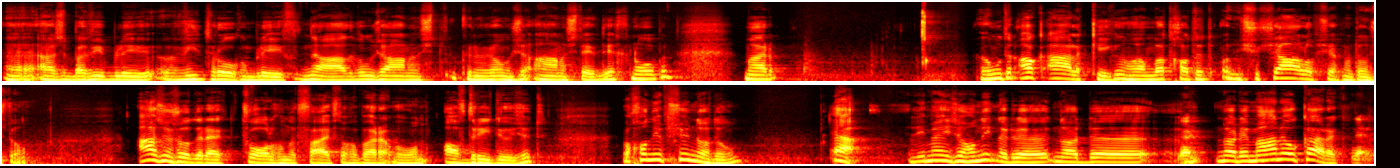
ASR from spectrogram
Uh, als het bij wie bleef, wietroken bleef, nou, dan we aan, kunnen we onze aan steef dichtknopen. Maar we moeten ook aardig kijken van wat gaat het sociaal opzicht met ons doen. We zo direct 1250 op haar of 3000, wat gaan die op zondag doen? Ja, die mensen gaan niet naar de, naar de, Nee. naar de Emanuelkerk. Nee.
